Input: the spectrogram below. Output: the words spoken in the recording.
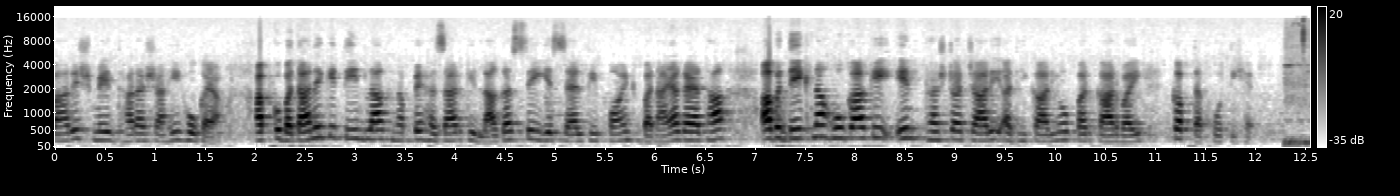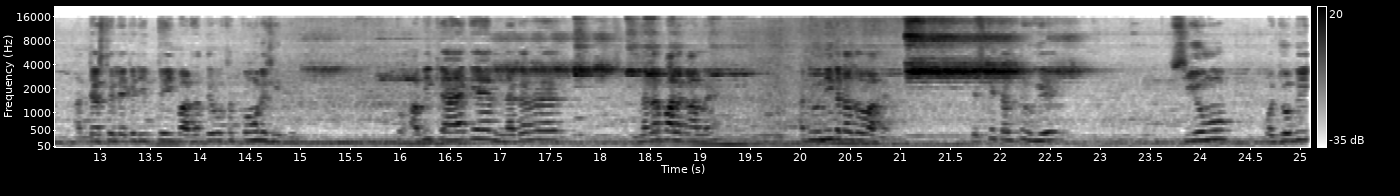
बारिश में धाराशाही हो गया। आपको बताने की तीन लाख नब्बे हज़ार की लागत से ये सेल्फी पॉइंट बनाया गया था। अब देखना होगा कि इन भ्रष्टाचारी अधिकारियों पर कार्रवाई कब तक होती है। अध्यक्ष से लेकर जितने ही पार्षद थे वो सब कांग्रेस ही थे तो अभी क्या है कि नगर नगर पालिका में अभी उन्हीं का दबदबा है। इसके चलते हुए सीएमओ और जो भी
